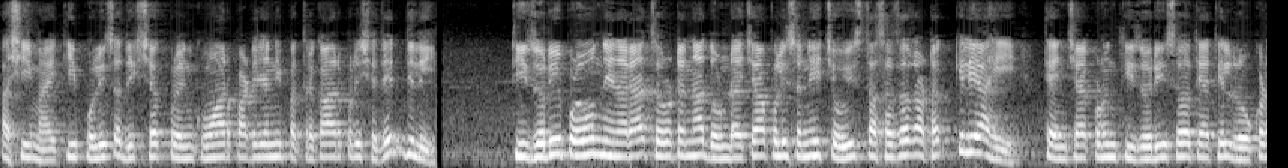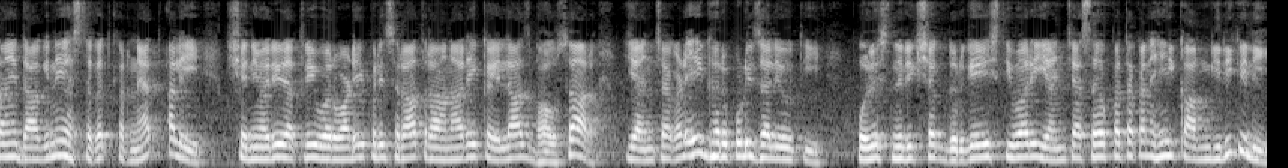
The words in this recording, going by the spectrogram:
अशी माहिती पोलीस अधीक्षक प्रवीणकुमार पाटील यांनी पत्रकार परिषदेत दिली. तिजोरी पळवून नेणाऱ्या चोरट्यांना दोंडाच्या पोलिसांनी चोवीस तासातच अटक केली आहे. त्यांच्याकडून तिजोरीसह त्यातील रोकड आणि दागिने हस्तगत करण्यात आले. शनिवारी रात्री वरवाडी परिसरात राहणारे कैलास भावसार यांच्याकडे ही घरपोडी झाली होती. पोलीस निरीक्षक दुर्गेश तिवारी यांच्यासह पथकाने ही कामगिरी केली.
